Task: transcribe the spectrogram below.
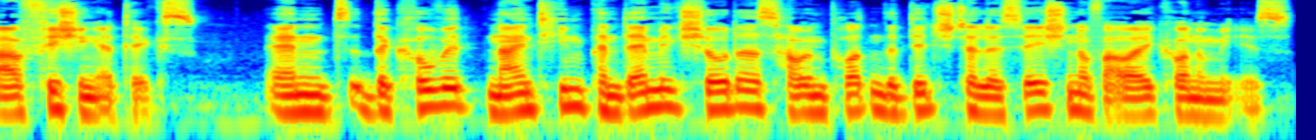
are phishing attacks. And the COVID-19 pandemic showed us how important the digitalization of our economy is.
